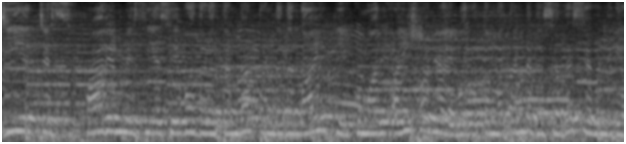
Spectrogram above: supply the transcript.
ಜಿಎಚ್ಎಸ್ ಆರ್ಎಂಎಸ್ಸಿಯ ಸೇವಾದಳ ತಂಡ, ತಂಡದ ನಾಯಕಿ ಕುಮಾರಿ ಐಶ್ವರ್ಯ ಇವರು ತಮ್ಮ ತಂಡದ ಸದಸ್ಯರೊಂದಿಗೆ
